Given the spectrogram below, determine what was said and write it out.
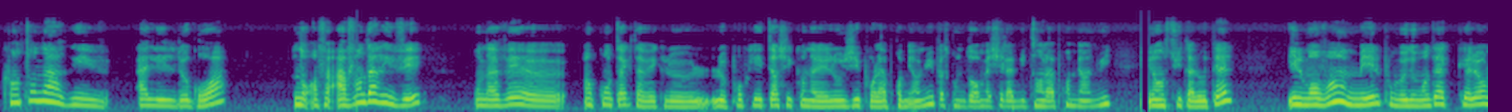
Quand on arrive à l'île de Groix, non, enfin, avant d'arriver, on avait euh, un contact avec le, propriétaire chez qui on allait loger pour la première nuit, parce qu'on dormait chez l'habitant la première nuit, et ensuite à l'hôtel. Il m'envoie un mail pour me demander à quelle heure,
